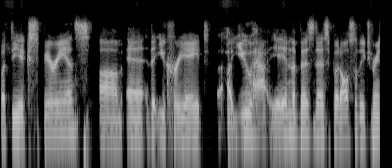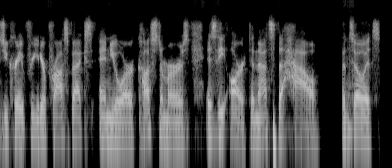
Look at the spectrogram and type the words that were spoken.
but the experience um, and, that you create, uh, you have in the business, but also the experience you create for your prospects and your customers is the art, and that's the how. And so it's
